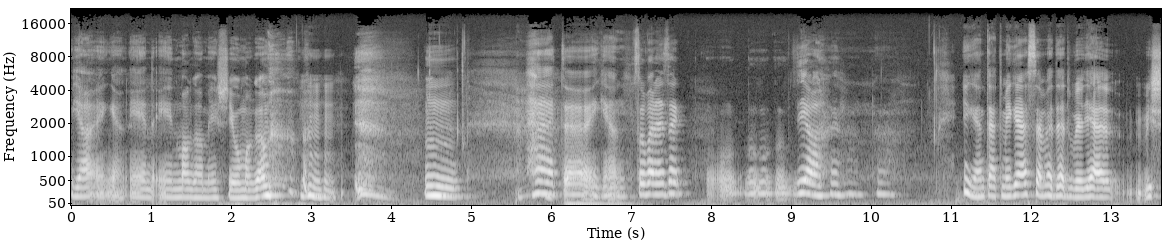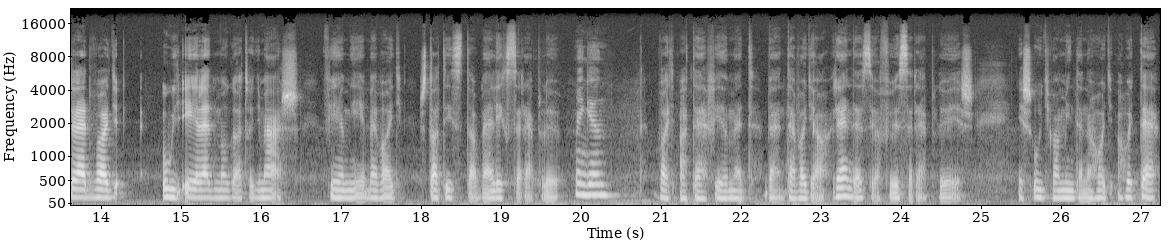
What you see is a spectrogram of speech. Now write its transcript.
Ja, igen, én, én magam és jó magam. mm. Hát igen, szóval ezek, ja. Igen, tehát még elszenveded, vagy elviseled, vagy úgy éled magad, hogy más filmjébe vagy statiszta, mellékszereplő. Igen. Vagy a te filmedben, te vagy a rendező, a főszereplő, és, és úgy van minden, ahogy, ahogy te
